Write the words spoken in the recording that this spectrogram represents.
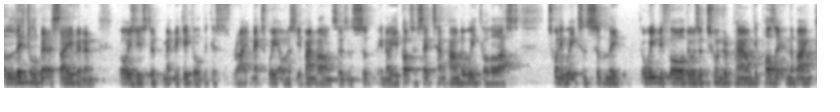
a, little bit of saving. And always used to make me giggle because right next week I want to see your bank balances, and so, you know you've got to say ten pound a week over the last twenty weeks, and suddenly a week before there was a two hundred pound deposit in the bank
